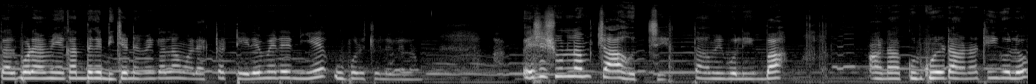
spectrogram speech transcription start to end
তারপরে আমি এখান থেকে নিচে নেমে গেলাম আর একটা টেরে মেরে নিয়ে উপরে চলে গেলাম। এসে শুনলাম চা হচ্ছে। তা আমি বলি, বাহ, আনা, কুরকুরেটা আনা ঠিক হলো।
